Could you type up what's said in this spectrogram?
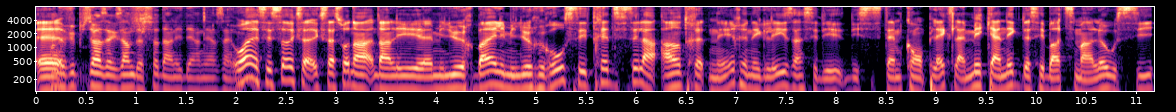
Euh, On a vu plusieurs exemples de ça dans les dernières années. Ouais, c'est ça, que ça, que ça soit dans, dans les euh, milieux urbains et les milieux ruraux, c'est très difficile à entretenir une église. hein, c'est des, des systèmes complexes. La mécanique de ces bâtiments-là aussi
